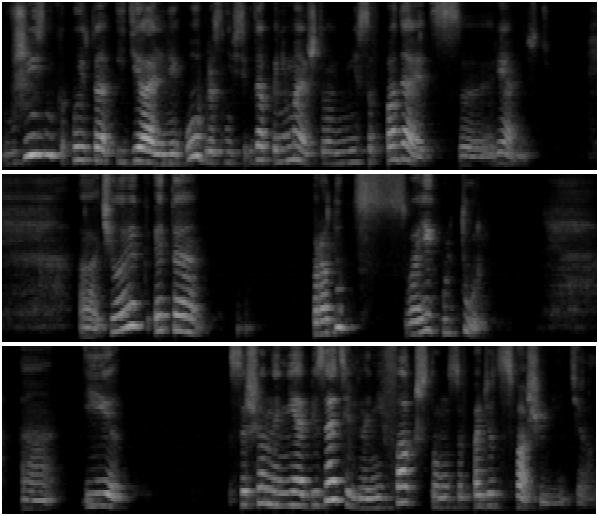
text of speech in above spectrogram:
в жизнь какой-то идеальный образ, не всегда понимая, что он не совпадает с реальностью. А человек это продукт своей культуры. Совершенно не обязательно, не факт, что он совпадет с вашими идеалами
